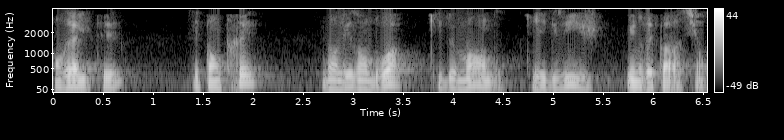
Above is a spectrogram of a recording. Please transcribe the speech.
en réalité, est entré dans les endroits qui demandent, qui exigent une réparation.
